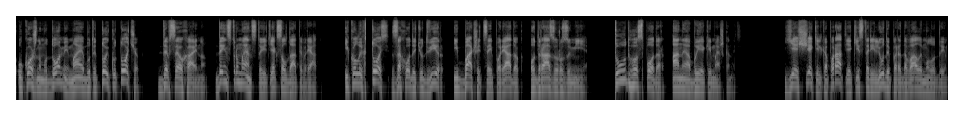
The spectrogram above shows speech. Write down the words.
У кожному домі має бути той куточок, де все охайно, де інструмент стоїть, як солдати в ряд. І коли хтось заходить у двір і бачить цей порядок, одразу розуміє тут господар, а не абиякий мешканець. Є ще кілька порад, які старі люди передавали молодим.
